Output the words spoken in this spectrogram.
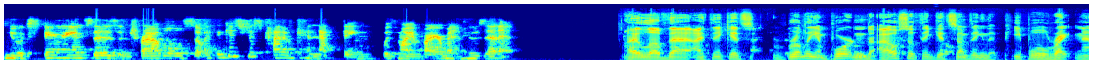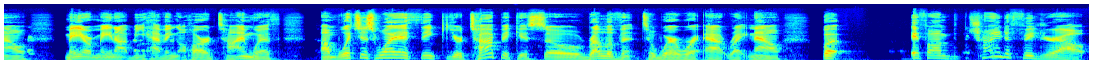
new experiences and travel. So I think it's just kind of connecting with my environment and who's in it. I love that. I think it's really important. I also think it's something that people right now may or may not be having a hard time with, um, which is why I think your topic is so relevant to where we're at right now. But if I'm trying to figure out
